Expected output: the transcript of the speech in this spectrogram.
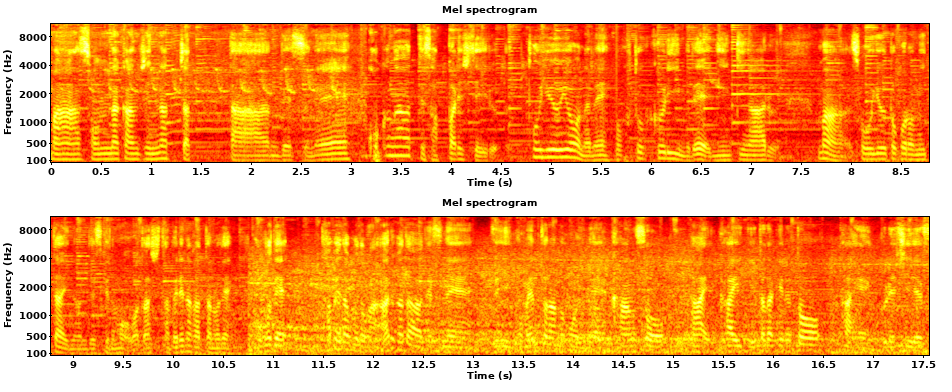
まあそんな感じになっちゃったんですね。コクがあってさっぱりしているというようなねソフトクリームで人気があるまあそういうところみたいなんですけども私食べれなかったのでここで食べたことがある方はですね是非コメント欄の方にね感想はい書いていただけると大変嬉しいです。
